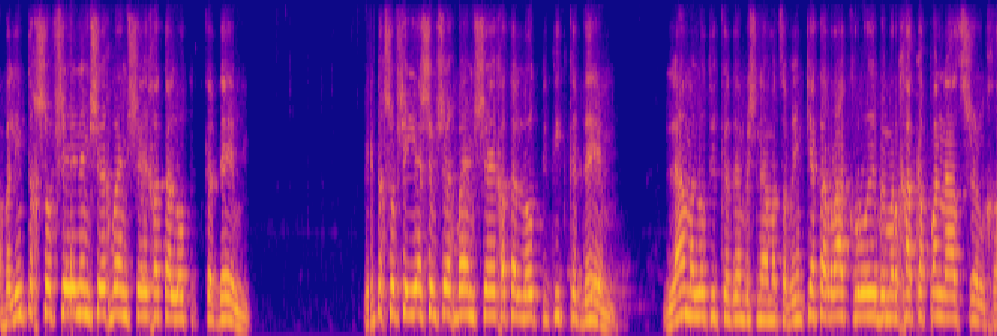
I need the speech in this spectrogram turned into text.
אבל אם תחשוב שאין המשך בהמשך, אתה לא תתקדם. ואם תחשוב שיש המשך בהמשך, אתה לא תתקדם. למה לא תתקדם בשני המצבים? כי אתה רק רואה במרחק הפנס שלך.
